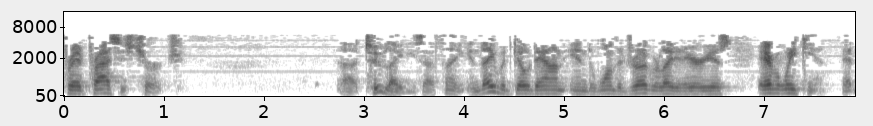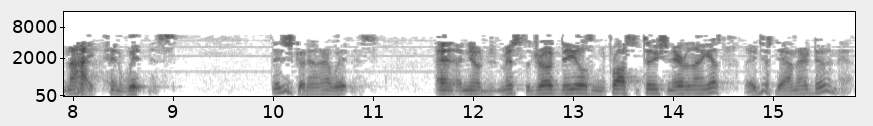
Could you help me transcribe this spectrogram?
Fred Price's church uh, two ladies, I think, and they would go down into one of the drug related areas every weekend at night and witness. They just go down there and witness. And, and, you know, miss the drug deals and the prostitution and everything else. They just down there doing that.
